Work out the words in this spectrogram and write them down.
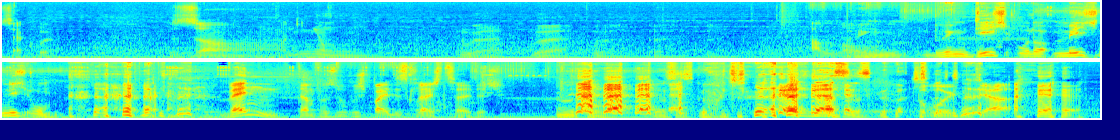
Sehr cool. So. Hallo. Bring, bring dich oder mich nicht um. Wenn, dann versuche ich beides gleichzeitig. Okay, das ist gut. das ist gut. Beruhigend, ja.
